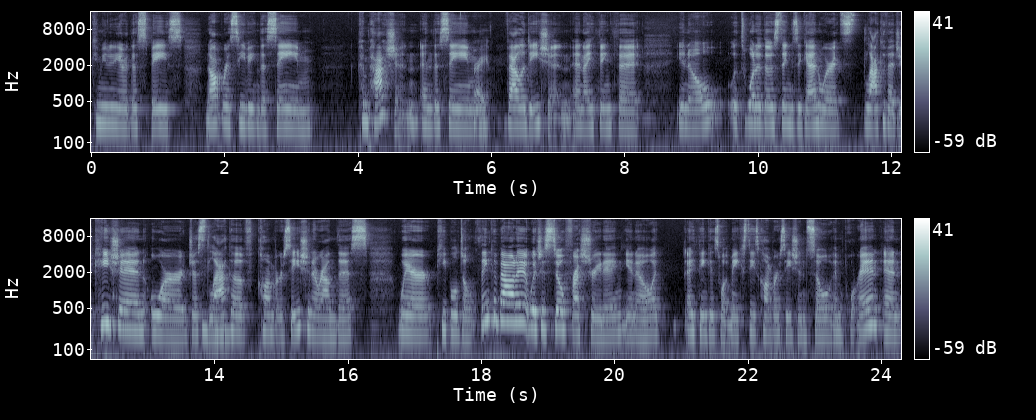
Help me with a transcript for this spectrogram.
community or this space not receiving the same compassion and the same right. validation and I think that you know it's one of those things again where it's lack of education or just mm-hmm. lack of conversation around this where people don't think about it, which is still frustrating, you know, it, I think is what makes these conversations so important and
